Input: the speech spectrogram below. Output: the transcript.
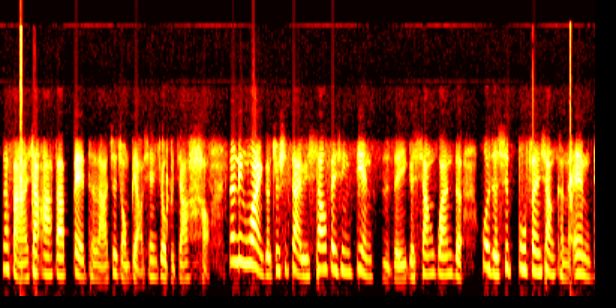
那反而像 Alphabet 啦这种表现就比较好。那另外一个就是在于消费性电子的一个相关的，或者是部分像可能 AMD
